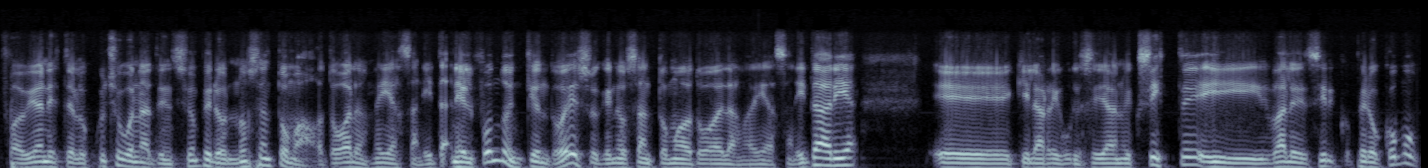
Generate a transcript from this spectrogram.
Fabián, este lo escucho con atención, pero no se han tomado todas las medidas sanitarias. En el fondo entiendo eso, que no se han tomado todas las medidas sanitarias, eh, que la rigurosidad no existe y vale decir, pero ¿cómo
